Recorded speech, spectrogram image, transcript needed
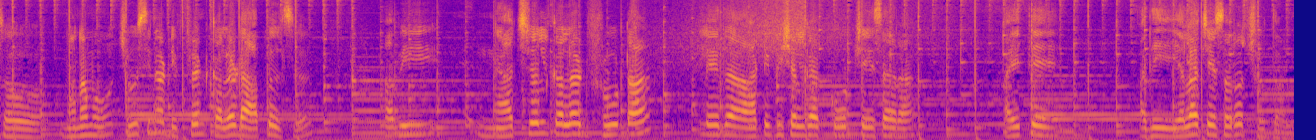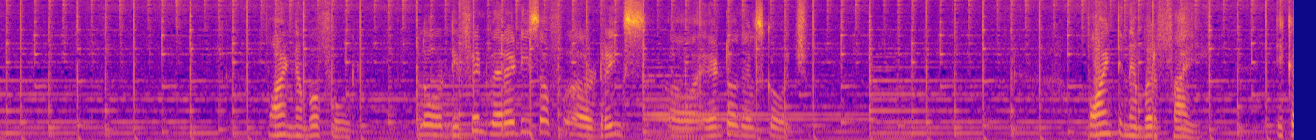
so మనము చూసిన డిఫరెంట్ కలర్డ్ యాపిల్స్ అవి న్యాచురల్ కలర్డ్ ఫ్రూటా లేదా ఆర్టిఫిషియల్గా కోట్ చేశారా? అయితే అది ఎలా చేశారో చూద్దాం. పాయింట్ నెంబర్ ఫోర్లో డిఫరెంట్ వెరైటీస్ ఆఫ్ డ్రింక్స్ ఏంటో తెలుసుకోవచ్చు. పాయింట్ నెంబర్ ఫైవ్ ఇక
